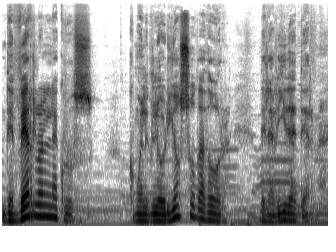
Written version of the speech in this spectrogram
de verlo en la cruz como el glorioso dador de la vida eterna.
